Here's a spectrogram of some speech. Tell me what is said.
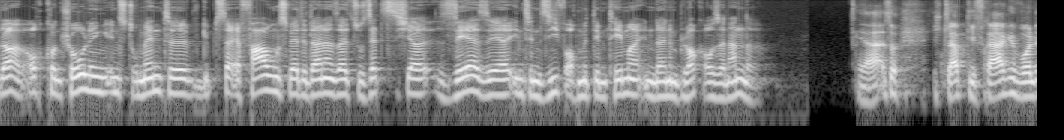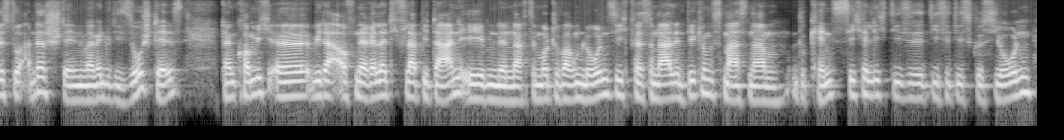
ja, auch Controlling-Instrumente? Gibt es da Erfahrungswerte deinerseits? Du setzt dich ja sehr, sehr intensiv auch mit dem Thema in deinem Blog auseinander. Ja, also ich glaube, die Frage wolltest du anders stellen, weil wenn du die so stellst, dann komme ich äh, wieder auf eine relativ lapidaren Ebene nach dem Motto, warum lohnen sich Personalentwicklungsmaßnahmen? Und du kennst sicherlich diese, diese Diskussion,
